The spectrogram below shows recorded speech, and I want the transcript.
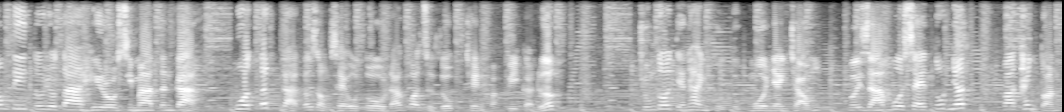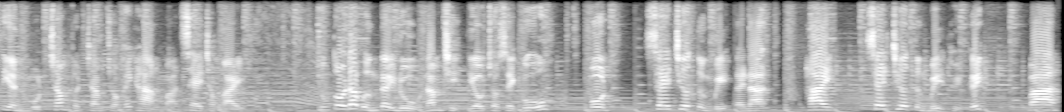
công ty Toyota Hiroshima Tân Cảng, mua tất cả các dòng xe ô tô đã qua sử dụng trên phạm vi cả nước. Chúng tôi tiến hành thủ tục mua nhanh chóng với giá mua xe tốt nhất và thanh toán tiền 100% cho khách hàng bán xe trong ngày. Chúng tôi đáp ứng đầy đủ 5 chỉ tiêu cho xe cũ. 1. Xe chưa từng bị tai nạn. 2 xe chưa từng bị thủy kích 3.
